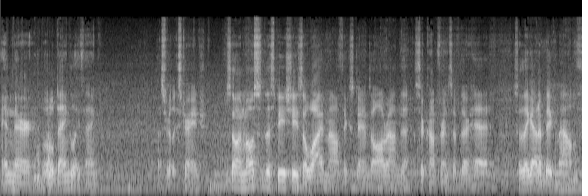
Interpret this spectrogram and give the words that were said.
in their little dangly thing. That's really strange. So in most of the species, a wide mouth extends all around the circumference of their head, so they got a big mouth.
